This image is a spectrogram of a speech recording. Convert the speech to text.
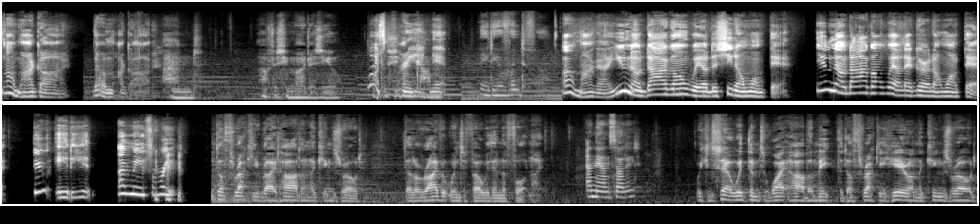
oh my God. Oh my God. And after she murders you, What's she praying become? that? Lady of Winterfell. Oh my God. You know doggone well that she don't want that. You know doggone well that girl don't want that. You idiot. I mean, for real. Dothraki ride hard on the King's Road. They'll arrive at Winterfell within the fortnight. And the Unsullied? We can sail with them to White Harbour, meet the Dothraki here on the King's Road,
